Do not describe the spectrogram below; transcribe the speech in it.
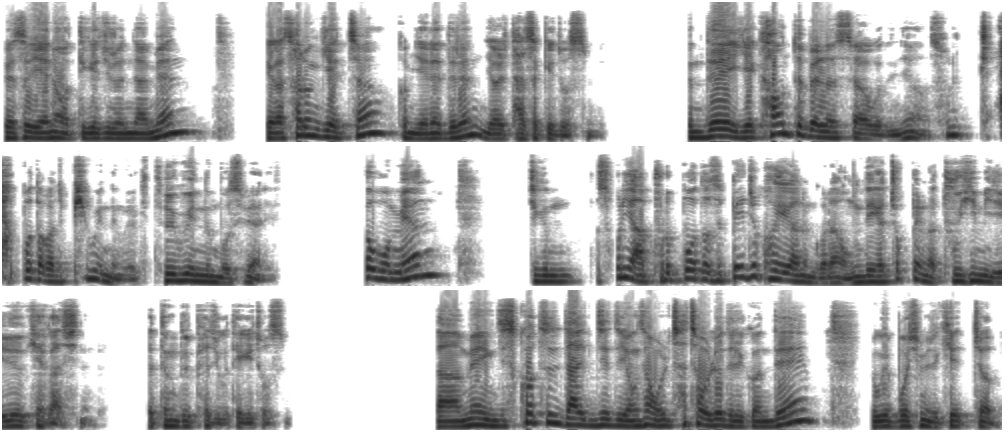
그래서 얘는 어떻게 줄였냐면 제가 30개 했죠? 그럼 얘네들은 15개 줬습니다. 근데 이게 counterbalance 하거든요. 손을 쫙 뻗어가지고 피고 있는 거예요. 이렇게 들고 있는 모습이 아니에요. 보면 지금 손이 앞으로 뻗어서 뾰족하게 가는 거랑 엉덩이가 쪽 빼는 거도 힘이 이렇게 가시는 거예요. 등도 펴지고 되게 좋습니다. 그 다음에 이제 스쿼트 다 이제 영상 차차 올려드릴 건데 여기 보시면 이렇게 저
